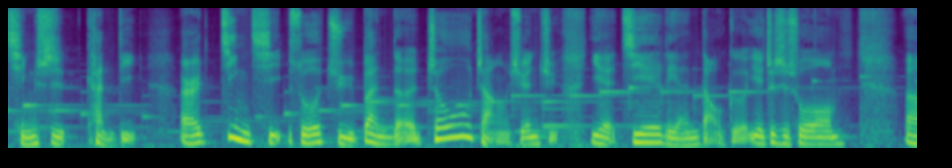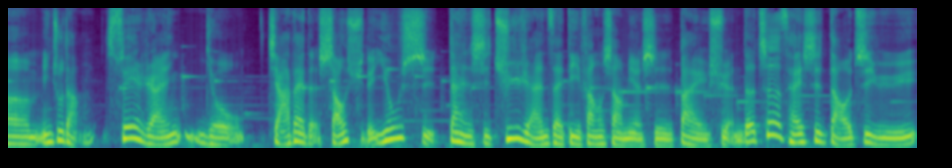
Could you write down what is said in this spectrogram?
情势看低，而近期所举办的州长选举也接连倒戈，也就是说，呃，民主党虽然有。夹带的少许的优势，但是居然在地方上面是败选的，这才是导致于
